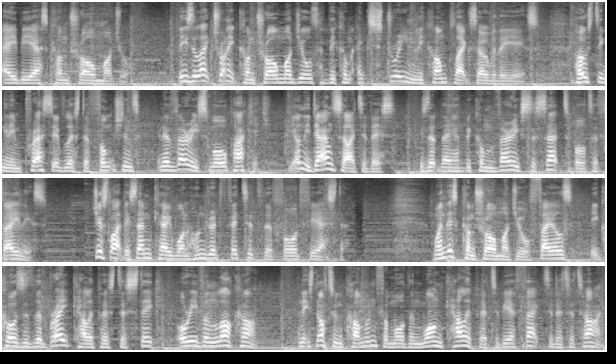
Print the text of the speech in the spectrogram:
ABS control module. These electronic control modules have become extremely complex over the years, hosting an impressive list of functions in a very small package. The only downside to this is that they have become very susceptible to failures, just like this MK100 fitted to the Ford Fiesta. When this control module fails, it causes the brake calipers to stick or even lock on, and it's not uncommon for more than one caliper to be affected at a time.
